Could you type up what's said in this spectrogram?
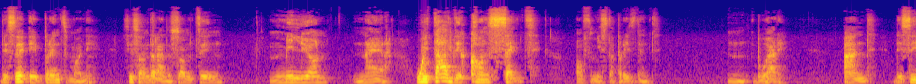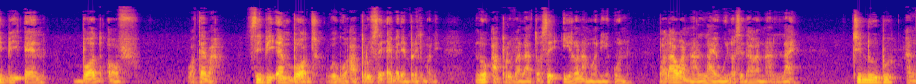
they say he prints money, 600 and something million naira, without the consent of Mr. President mm, Buhari and the CBN board of whatever. CBN board will go approve, say, Eminem print money. No approval at all, say, he run a money own. But that one a lie. We know say that one a lie. Tinubu and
